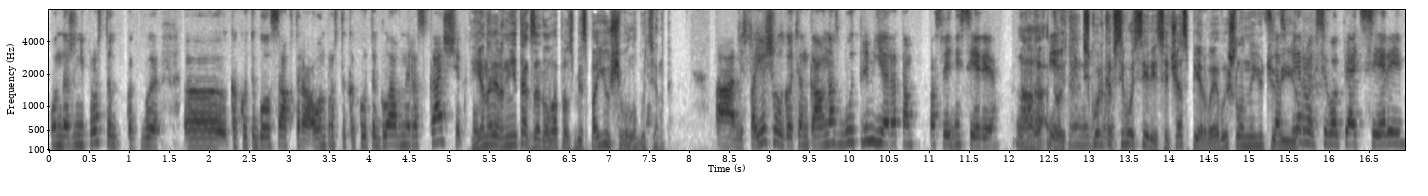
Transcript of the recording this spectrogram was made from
он даже не просто как бы э, какой-то голос автора, а он просто какой-то главный рассказчик. Я, наверное, не так задал вопрос. Без поющего Лагутенко? А без поющего Лагутенка у нас будет премьера там в последней серии. Ага, песни, то есть сколько прочим. всего серий? Сейчас первая вышла на YouTube. Сейчас ее... первая всего пять серий.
